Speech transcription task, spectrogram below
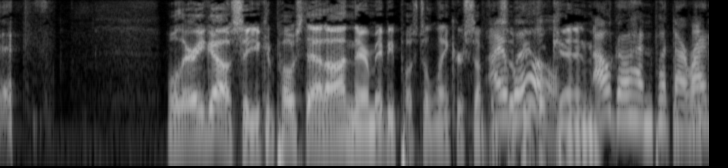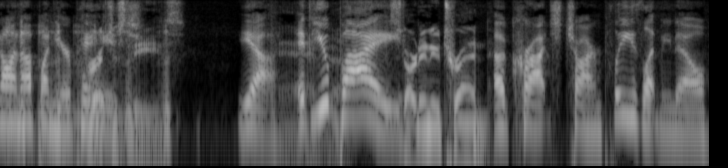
is. Well, there you go. So you can post that on there. Maybe post a link or something I so will. people can I'll go ahead and put that right on up on your page. purchase these. Yeah, if you uh, buy Start a new trend. a crotch charm, please let me know.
